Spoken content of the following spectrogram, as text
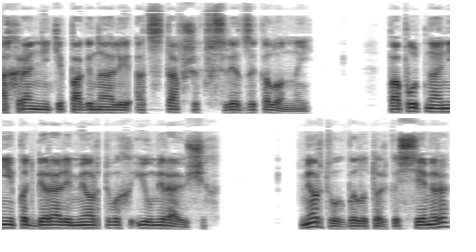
Охранники погнали отставших вслед за колонной. Попутно они подбирали мертвых и умирающих. Мертвых было только семеро.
